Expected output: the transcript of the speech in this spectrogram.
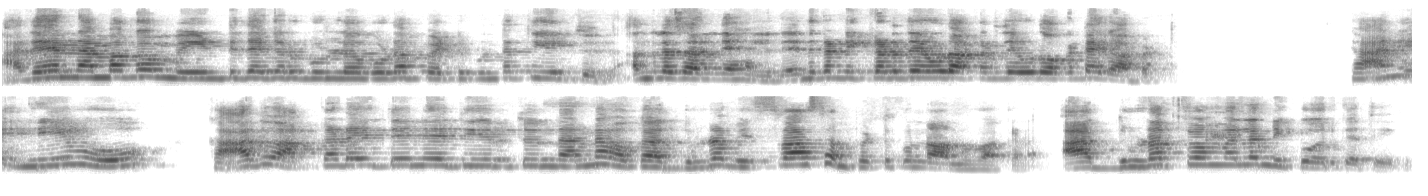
అదే నమ్మకం మీ ఇంటి దగ్గర గుళ్ళో కూడా పెట్టుకుంటే తీరుతుంది. అందులో సందేహం లేదు. ఎందుకంటే ఇక్కడ దేవుడు అక్కడ దేవుడు ఒకటే కాబట్టి. కానీ నీవు కాదు అక్కడైతేనే తీరుతుందన్న ఒక దృఢ విశ్వాసం పెట్టుకున్నావు నువ్వు అక్కడ. ఆ దృఢత్వం వల్ల నీ కోరిక తీరు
